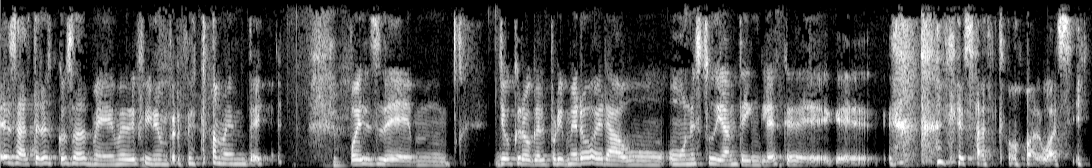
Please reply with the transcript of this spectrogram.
esas tres cosas me, me definen perfectamente. Pues eh, yo creo que el primero era un, un estudiante inglés que, que, que saltó o algo así.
